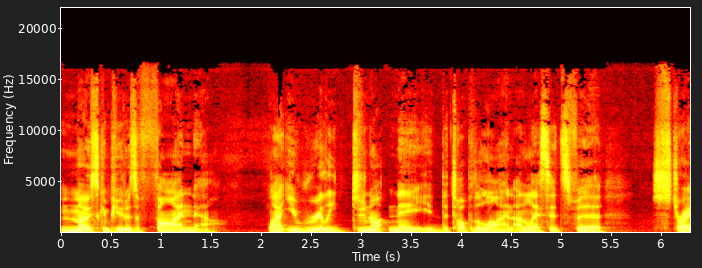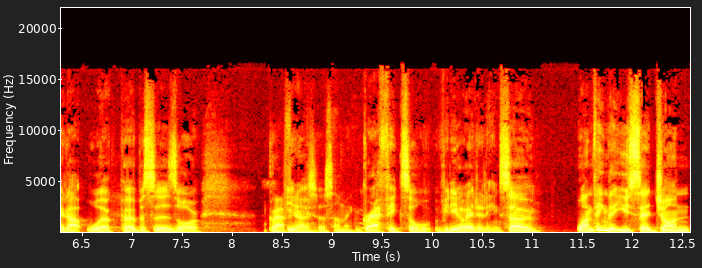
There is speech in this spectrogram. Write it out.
most computers are fine now. Like you really do not need the top of the line unless it's for straight up work purposes or graphics you know, or something. Graphics or video editing. So one thing that you said, John,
